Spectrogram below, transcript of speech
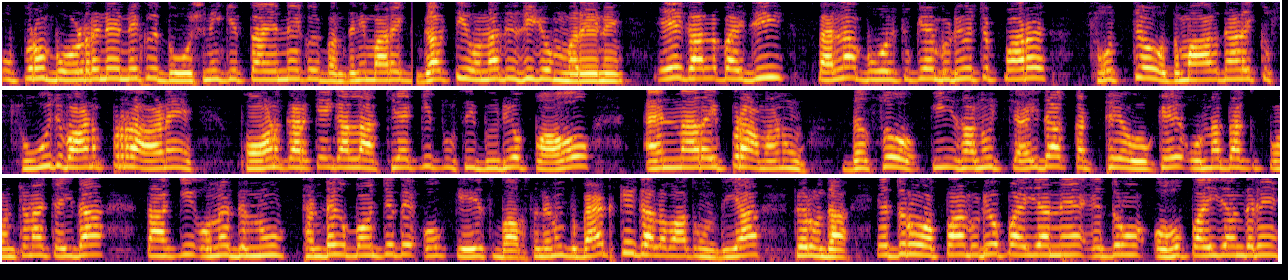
ਉੱਪਰੋਂ ਬੋਲ ਰਹੇ ਨੇ, ਇਹਨੇ ਕੋਈ ਦੋਸ਼ ਨਹੀਂ ਕੀਤਾ, ਇਹਨੇ ਕੋਈ ਬੰਦੇ ਨਹੀਂ ਮਾਰੇ, ਗਲਤੀ ਉਹਨਾਂ ਦੀ ਸੀ ਜੋ ਮਰੇ ਨੇ। ਇਹ ਗੱਲ ਬਾਈ ਜੀ, ਪਹਿਲਾਂ ਬੋਲ ਚੁੱਕੇ ਆ ਵੀਡੀਓ 'ਚ, ਪਰ ਸੋਚੋ, ਦਿਮਾਗ ਨਾਲ ਇੱਕ ਸੂਝਵਾਨ ਭਰਾ ਨੇ। ਫੋਨ ਕਰਕੇ ਗੱਲ ਆਖੀ ਹੈ ਕਿ ਤੁਸੀਂ ਵੀਡੀਓ ਪਾਓ, ਐਨ ਆਰ ਆਈ ਭਰਾਵਾਂ ਨੂੰ। ਦੱਸੋ ਕਿ ਸਾਨੂੰ ਚਾਹੀਦਾ ਇਕੱਠੇ ਹੋ ਕੇ ਉਹਨਾਂ ਤੱਕ ਪਹੁੰਚਣਾ ਚਾਹੀਦਾ ਤਾਂ ਕਿ ਉਹਨਾਂ ਦਿਲ ਨੂੰ ਠੰਡਕ ਪਹੁੰਚੇ ਤੇ ਉਹ ਕੇਸ ਵਾਪਸ ਲੈਣ। ਬੈਠ ਕੇ ਗੱਲਬਾਤ ਹੁੰਦੀ ਆ, ਫਿਰ ਹੁੰਦਾ, ਇਧਰੋਂ ਆਪਾਂ ਵੀਡੀਓ ਪਾਈ ਜਾਂਦੇ ਆ, ਇਧਰੋਂ ਉਹ ਪਾਈ ਜਾਂਦੇ ਨੇ,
